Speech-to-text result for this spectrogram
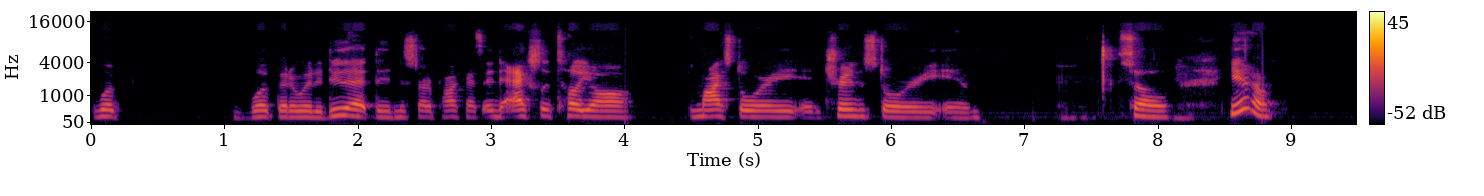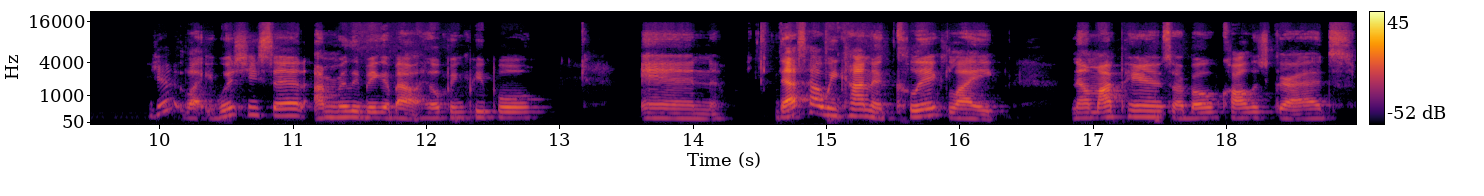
what what better way to do that than to start a podcast and actually tell y'all my story and trend story and so yeah yeah, like what she said, I'm really big about helping people. And that's how we kind of clicked. Like, now my parents are both college grads.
